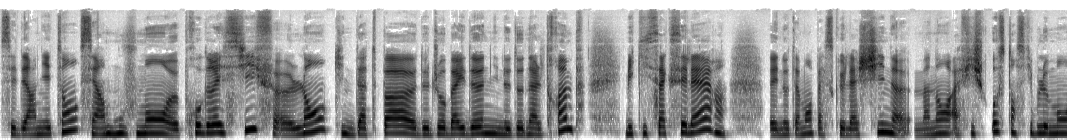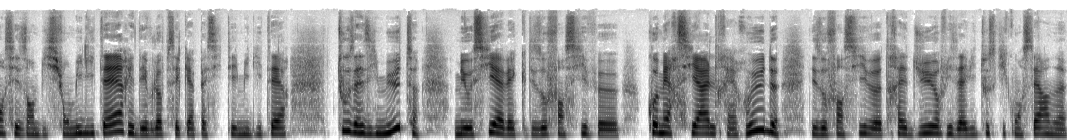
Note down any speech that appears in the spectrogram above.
ces derniers temps. C'est un mouvement euh, progressif, euh, lent, qui ne date pas euh, de Joe Biden ni de Donald Trump, mais qui s'accélère, et notamment parce que la Chine maintenant affiche ostensiblement ses ambitions militaires et développe ses capacités militaires tous azimuts, mais aussi avec des offensives commerciales très rudes, des offensives très dures vis-à-vis de tout ce qui concerne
